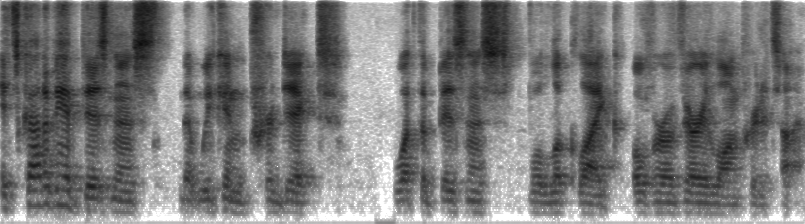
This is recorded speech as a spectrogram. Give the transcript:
It's got to be a business that we can predict what the business will look like over a very long period of time.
